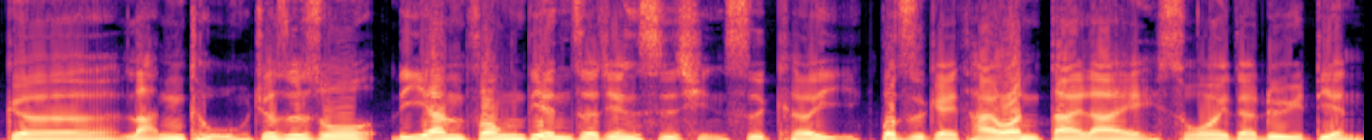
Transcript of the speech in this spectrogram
个蓝图，就是说离岸风电这件事情是可以不止给台湾带来所谓的绿电，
